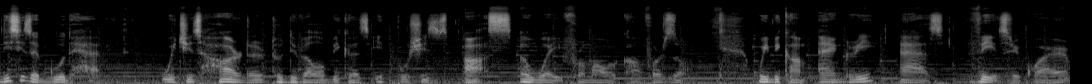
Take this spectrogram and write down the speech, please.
This is a good habit which is harder to develop because it pushes us away from our comfort zone. We become angry as these require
